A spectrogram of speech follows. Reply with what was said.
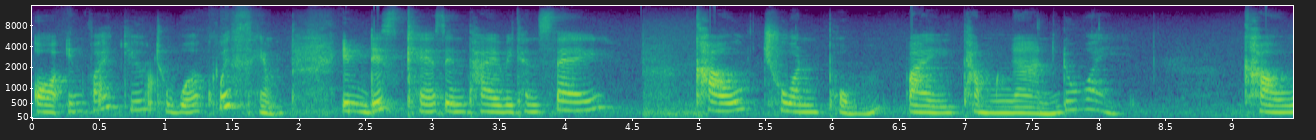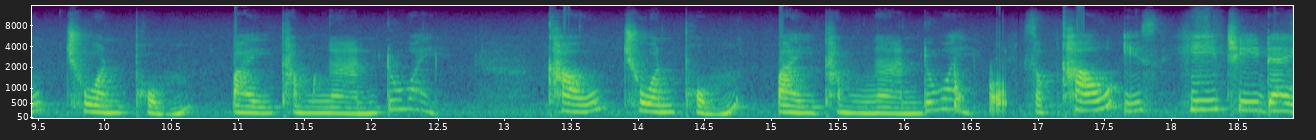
or invite you to work with him. In this case in Thai we can say เขาชวนผมไปทำงานด้วย เขาชวนผมไปทำงานด้วย เขาชวนผมไปทำงานด้วย so เขา is he she they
